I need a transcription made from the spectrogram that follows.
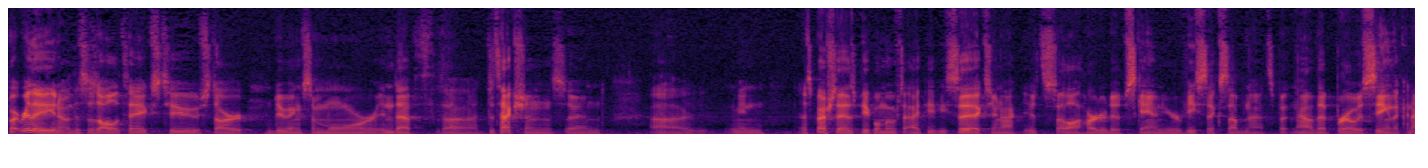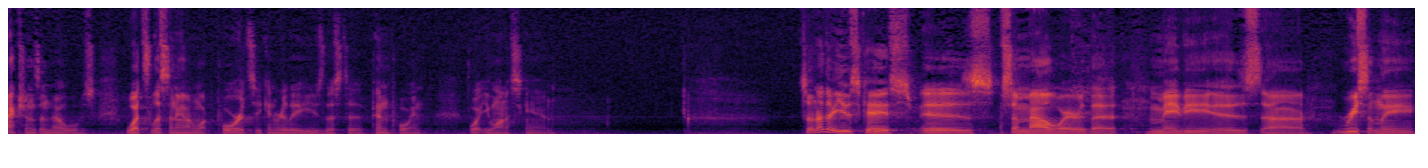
but really, you know, this is all it takes to start doing some more in-depth uh, detections. And uh, I mean, especially as people move to IPv6, you're not. It's a lot harder to scan your v6 subnets. But now that Bro is seeing the connections and knows what's listening on what ports, you can really use this to pinpoint what you want to scan. So another use case is some malware that maybe is uh, recently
